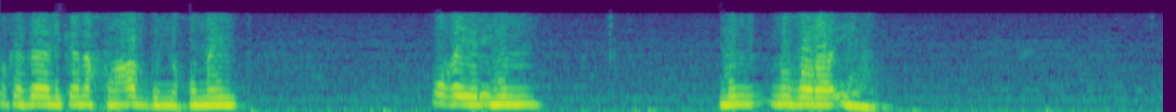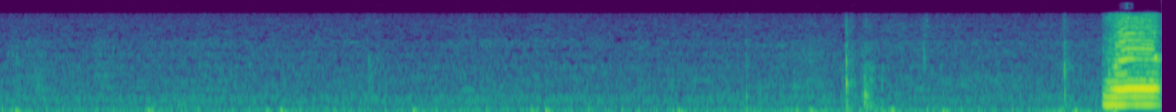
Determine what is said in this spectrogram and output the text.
وكذلك نحو عبد بن حميد وغيرهم من نظرائهم. و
